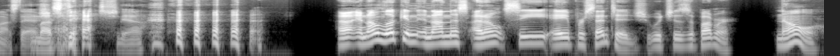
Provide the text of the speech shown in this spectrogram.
Mustache. Mustache. Yeah. uh, and I'm looking, and on this, I don't see a percentage, which is a bummer. No.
